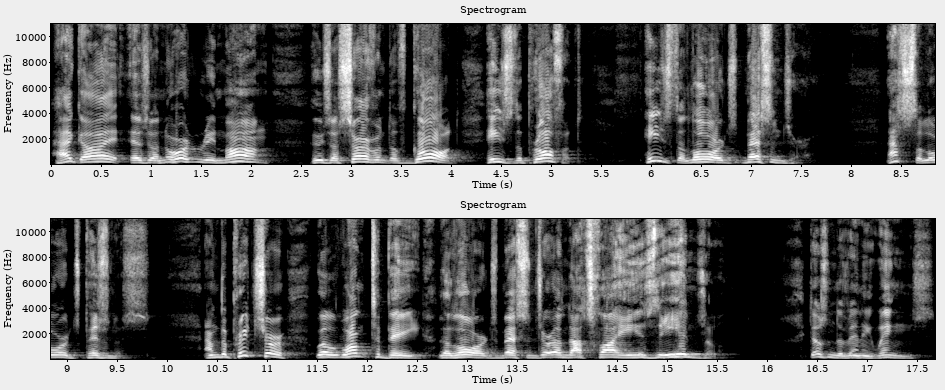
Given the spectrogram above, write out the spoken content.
Haggai is an ordinary man who's a servant of God. He's the prophet. He's the Lord's messenger. That's the Lord's business. And the preacher will want to be the Lord's messenger, and that's why he is the angel. He doesn't have any wings.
